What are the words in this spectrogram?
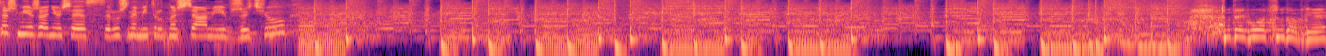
też mierzeniu się z różnymi trudnościami w życiu. Tutaj było cudownie.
